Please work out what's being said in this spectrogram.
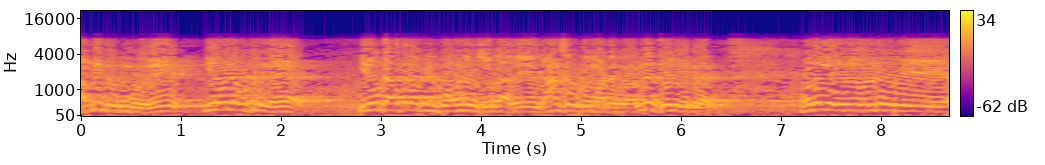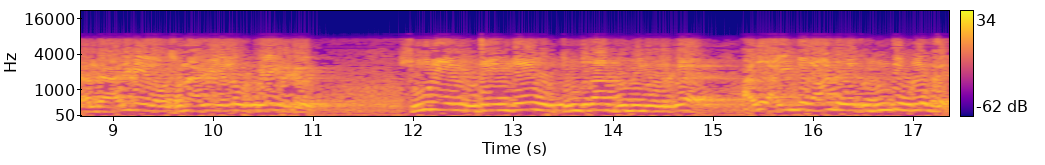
அப்படின்னு இருக்கும் பொழுது இதை வந்து விட்டுருங்க. இதை விட்டு அடுத்த டாபிக் போகணும்னு அவர் சொல்றாரு. ஆன்சர் கொடுக்க மாட்டேங்கிறாருன்னு கேள்வி கேட்கிறாரு. முதல்ல இதுல வந்து ஒரு அந்த அறிவியல் அவர் சொன்ன அறிவியல்ல ஒரு பிழை இருக்கிறது. சூரியன் உடைந்து ஒரு துண்டு தான் பூமிங்கிறது இருக்குல்ல. அது ஐம்பது ஆண்டுகளுக்கு முந்தி உள்ள நிலை.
